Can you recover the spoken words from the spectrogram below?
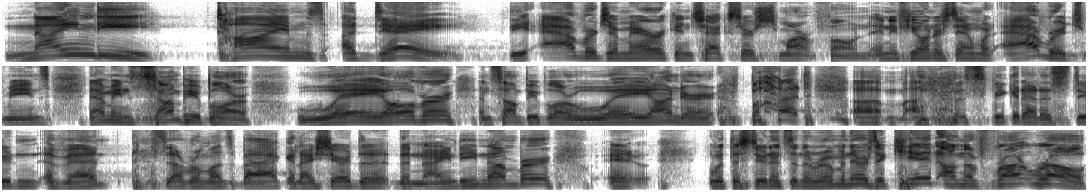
90 times a day the average American checks their smartphone. And if you understand what average means, that means some people are way over and some people are way under. But um, I was speaking at a student event several months back and I shared the, the 90 number eh, with the students in the room, and there was a kid on the front row.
